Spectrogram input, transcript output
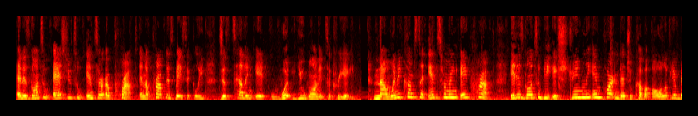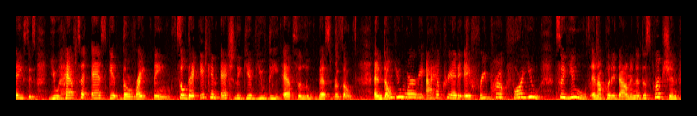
And it's going to ask you to enter a prompt. And a prompt is basically just telling it what you want it to create now, when it comes to entering a prompt, it is going to be extremely important that you cover all of your bases. You have to ask it the right things so that it can actually give you the absolute best results. And don't you worry, I have created a free prompt for you to use and I put it down in the description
